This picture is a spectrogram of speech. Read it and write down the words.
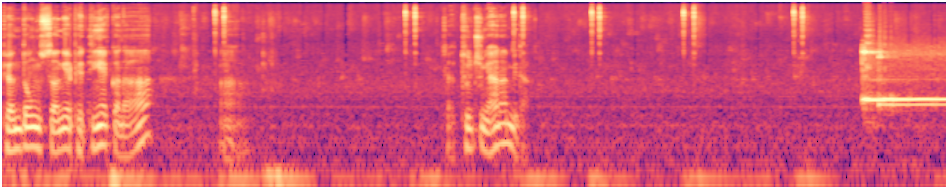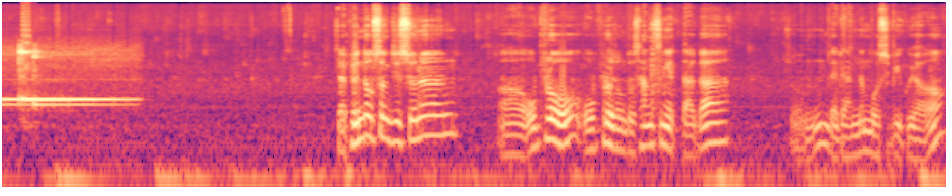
변동성에 베팅했거나 아, 자, 둘 중에 하나입니다. 자, 변동성 지수는 어, 5% 5% 정도 상승했다가 좀 내려앉는 모습이고요.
